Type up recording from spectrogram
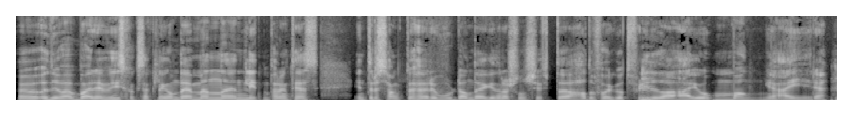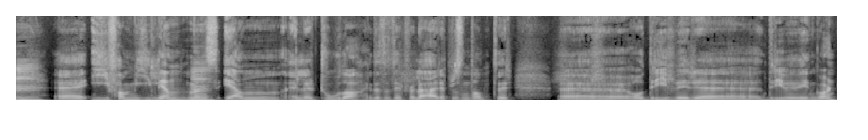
Uh, det var bare, Vi skal ikke snakke lenge om det, men en liten parentes. Interessant å høre hvordan det generasjonsskiftet hadde foregått, fordi Mm. det da er jo mange eiere eh, i familien, Mm. mens én eller to da, i dette tilfellet er representanter eh, og driver, eh, driver vingården.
